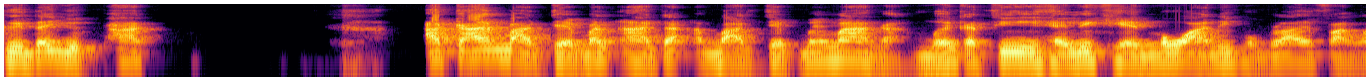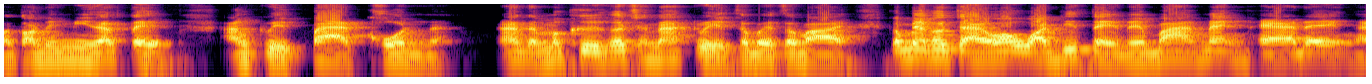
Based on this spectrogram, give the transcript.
คือได้หยุดพัก อาการบาดเจ็บมันอาจจะบาดเจ็บไม่มากอะเหมือนกับที่แฮร์รี่เคนเมื่อวานที่ผมเล่าให้ฟังว่าตอนนี้มีนักเตะอังกฤษ 8 คนนะนะแต่เมื่อคืนก็ชนะกรีดสบายๆก็ไม่เข้าใจว่าวันที่เตะในบ้านแม่งแพ้ได้ยังไง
